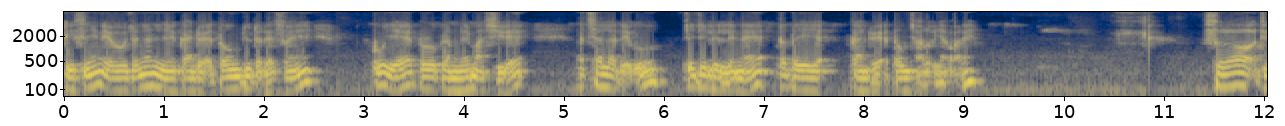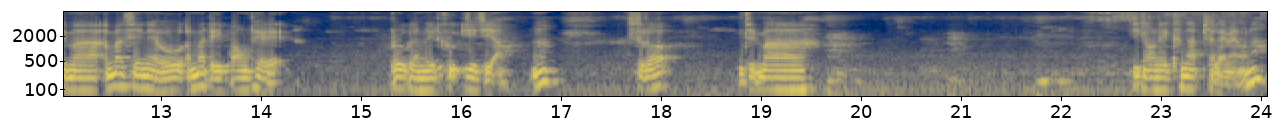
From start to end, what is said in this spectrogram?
ဒီစရင်းတွေကိုကျွန်တော်ညင်ကင်တွေအသုံးပြုတတ်တယ်ဆိုရင်ကိုယ့်ရဲ့ program ထဲမှာရှိတဲ့အချက်လက်တွေကိုကြည်ကြည်လေးလေးနဲ့တတရရကင်တွေအသုံးချလို့ရပါတယ်ဆိုတော့ဒီမှာအမတ်စင်းတွေကိုအမတ်တွေပေါင်းထည့်တဲ့ program လေးတစ်ခုရေးကြည့်အောင်နော် ဆိုတော့ဒီမှာဒီကောင်လေးခဏဖြတ်လိုက်မယ်ပေါ့နော်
